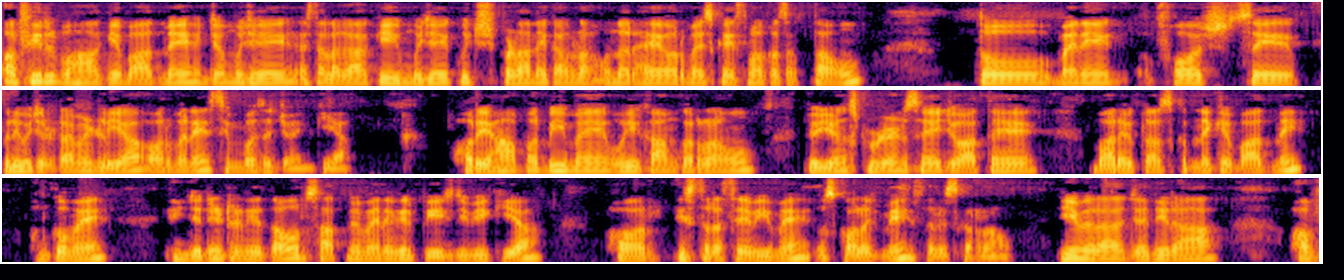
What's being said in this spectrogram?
और फिर वहाँ के बाद में जब मुझे ऐसा लगा कि मुझे कुछ पढ़ाने का थोड़ा हुनर है और मैं इसका इस्तेमाल कर सकता हूँ तो मैंने फौज से पूरी मुझे रिटायरमेंट लिया और मैंने सिम्बा से ज्वाइन किया। और यहाँ पर भी मैं वही काम कर रहा हूँ, जो यंग स्टूडेंट्स हैं, जो आते हैं बारहवीं क्लास करने के बाद में, उनको मैं इंजीनियरिंग ट्रेनिंग देता हूँ और साथ में मैंने फिर पीएचडी भी किया और इस तरह से अभी मैं उस कॉलेज में सर्विस कर रहा हूँ। ये मेरा जर्नी रहा of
